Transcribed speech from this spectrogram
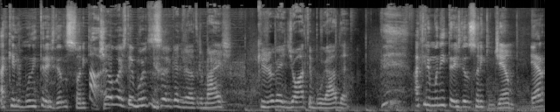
Aquele mundo em 3D do Sonic. Ah, eu gostei muito do Sonic Adventure, mas que jogo é idiota e bugado é. Aquele mundo em 3D do Sonic Jam era,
